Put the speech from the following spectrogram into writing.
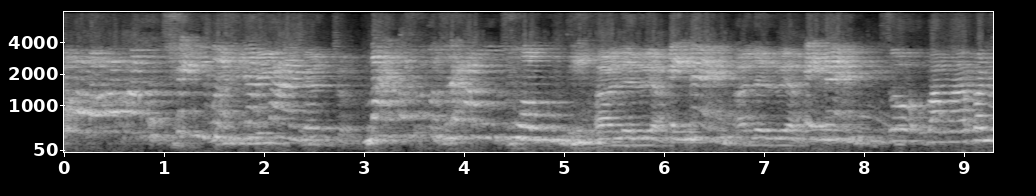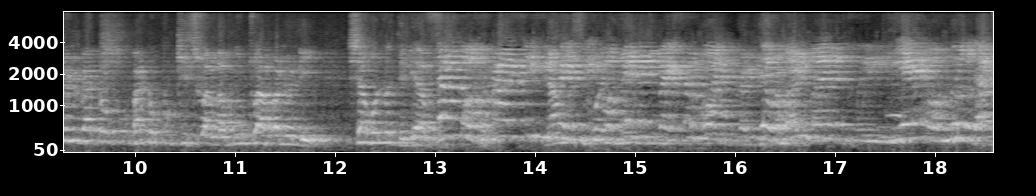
ho akasaidiwa he remained hani. gentle. Maana kutura mtu wa mudi. Hallelujah. Amen. Hallelujah. Amen. So vamwe apanoni vatokukiswa ngamuntu apanoni shavo lodelia Some of us, if you have been offended by someone, the Holy Spirit will hear or know that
